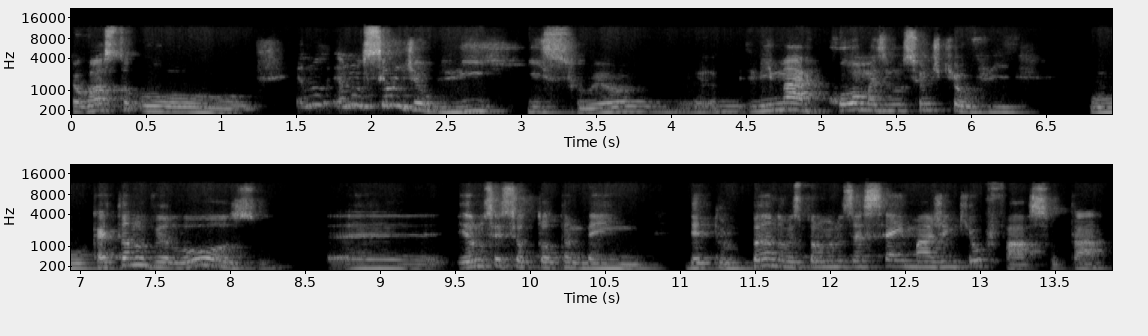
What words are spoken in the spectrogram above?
Eu gosto o eu não, eu não sei onde eu li isso. Eu, eu, me marcou, mas eu não sei onde que eu vi. O Caetano Veloso, é, eu não sei se eu estou também deturpando, mas pelo menos essa é a imagem que eu faço, tá?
